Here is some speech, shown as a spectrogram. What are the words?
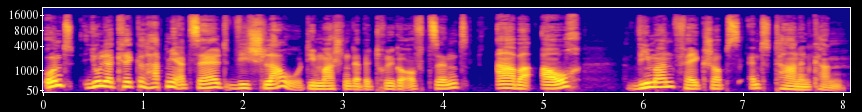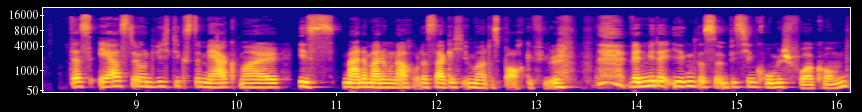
Und Julia Krickel hat mir erzählt, wie schlau die Maschen der Betrüger oft sind, aber auch, wie man Fake-Shops enttarnen kann das erste und wichtigste Merkmal ist meiner Meinung nach, oder sage ich immer, das Bauchgefühl. Wenn mir da irgendwas so ein bisschen komisch vorkommt,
